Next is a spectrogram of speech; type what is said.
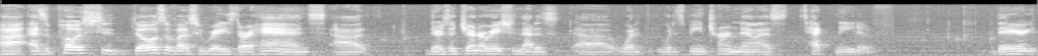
Uh, as opposed to those of us who raised our hands, uh, there's a generation that is uh, what what is being termed now as tech native. They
